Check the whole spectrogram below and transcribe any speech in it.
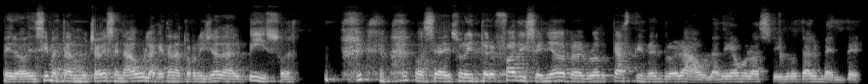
pero encima están muchas veces en aulas que están atornilladas al piso. o sea, es una interfaz diseñada para el broadcasting dentro del aula, digámoslo así, brutalmente.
